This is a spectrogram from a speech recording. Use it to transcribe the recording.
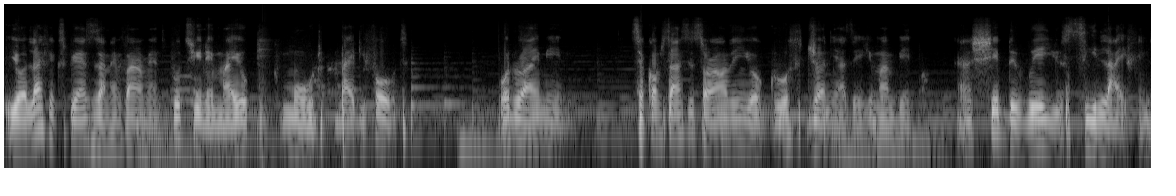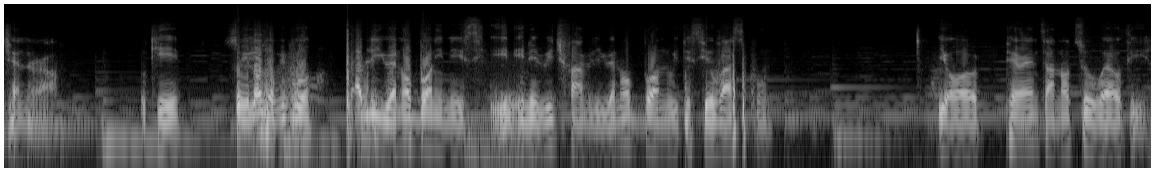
your life experiences and environment puts you in a myopic mode by default. What do I mean? Circumstances surrounding your growth journey as a human being can shape the way you see life in general. Okay, so a lot of people probably you were not born in a in, in a rich family, you were not born with a silver spoon. Your parents are not so wealthy.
